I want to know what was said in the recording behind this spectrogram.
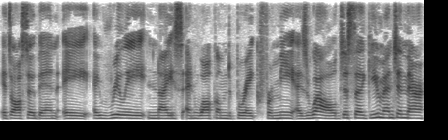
it's also been a a really nice and welcomed break for me as well. Just like you mentioned there,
